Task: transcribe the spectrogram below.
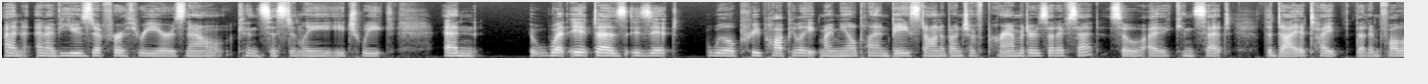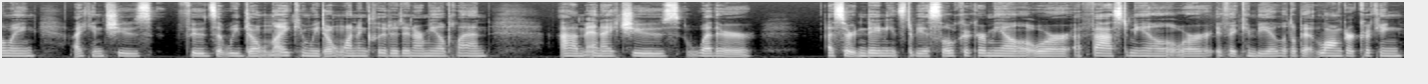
and and I've used it for 3 years now consistently each week. And what it does is it will pre-populate my meal plan based on a bunch of parameters that I've set. So I can set the diet type that I'm following. I can choose foods that we don't like and we don't want included in our meal plan. Um, and I choose whether a certain day needs to be a slow cooker meal or a fast meal, or if it can be a little bit longer cooking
